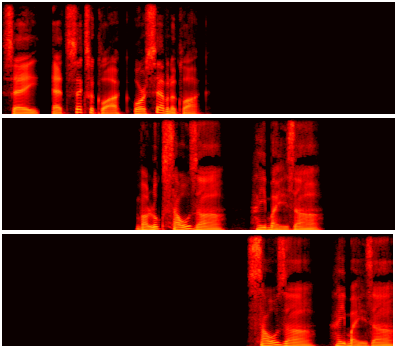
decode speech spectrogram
Say, At 6 o'clock or 7 o'clock. vào lúc 6 giờ hay 7 giờ. 6 giờ hay 7 giờ.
